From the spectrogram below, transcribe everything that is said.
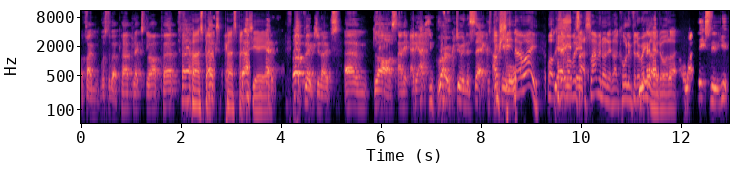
Okay, what's the word? Perplex glass. Per, per, Perspex, perspex. Yeah, yeah. Perplex, you know, um, glass, and it and it actually broke during the set. Oh shit! were- No way. What? Because Yeah, everyone was like slamming on it, like calling for the reload, or like. like literally, you.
